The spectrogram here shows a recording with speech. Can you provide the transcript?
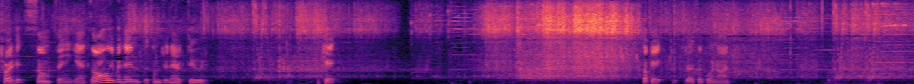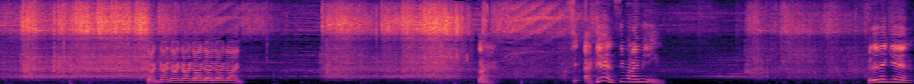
try to hit something again. Because I've only been hitting some generic dude. Okay. Okay, what's going on. Darn, darn, darn, darn, darn, darn, darn, darn. See, again, see what I mean? But then again,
